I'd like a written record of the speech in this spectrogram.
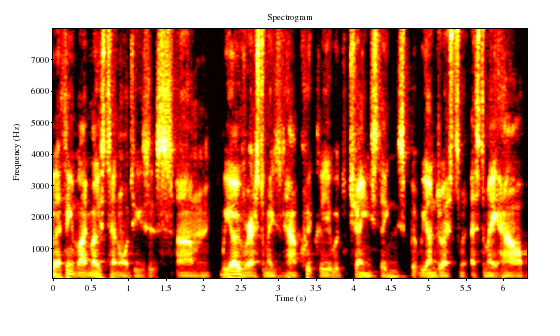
But I think, like most technologies, it's um, we overestimated how quickly it would change things, but we underestimate how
